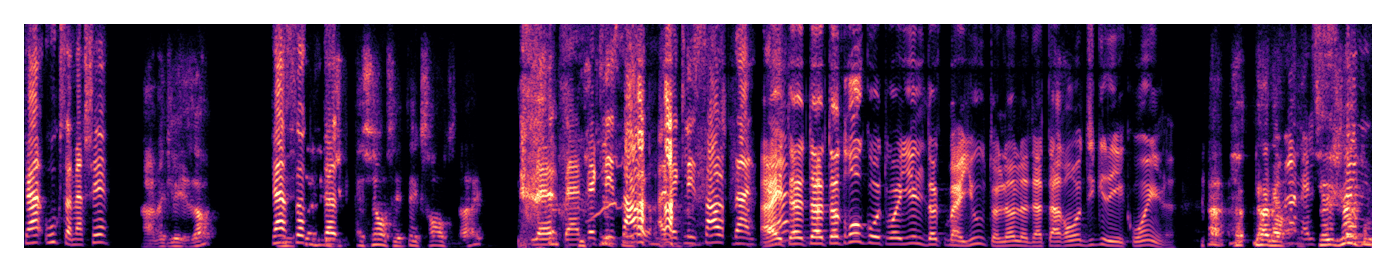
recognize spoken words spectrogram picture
Quand, où que ça marchait? Avec les hommes. Quand ça? L'éducation, c'était extraordinaire. Ben, avec les sœurs, avec les sœurs dans le temps. Hey, t'as, trop côtoyé le Doc Mayou, t'as là, là t'as arrondi des coins. Là. non, non, c'est juste pour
